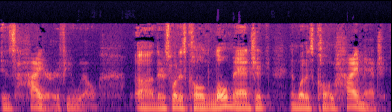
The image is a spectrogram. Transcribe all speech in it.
is higher, if you will. Uh, there's what is called low magic and what is called high magic.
